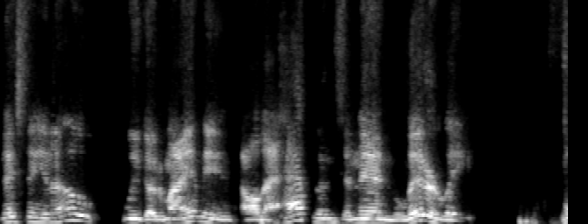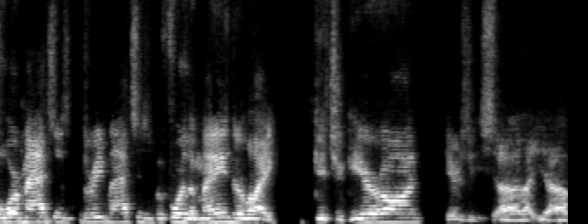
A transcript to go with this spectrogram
next thing you know, we go to Miami and all that happens. And then literally four matches, three matches before the main, they're like, get your gear on. Here's these, uh, like, uh,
